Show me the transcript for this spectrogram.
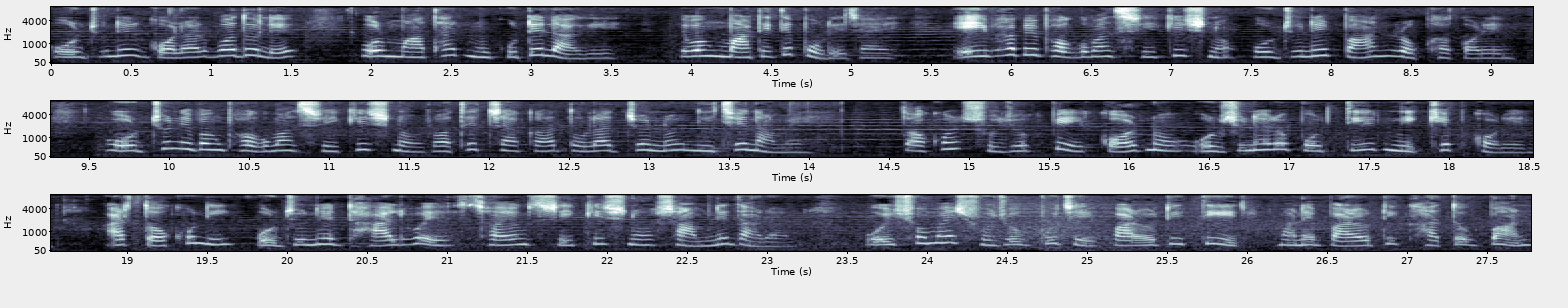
অর্জুনের গলার বদলে ওর মাথার মুকুটে লাগে এবং মাটিতে পড়ে যায়। এইভাবে ভগবান শ্রীকৃষ্ণ অর্জুনের প্রাণ রক্ষা করেন। অর্জুন এবং ভগবান শ্রীকৃষ্ণ রথের চাকা তোলার জন্য নিচে নামে। তখন সুযোগ পেয়ে কর্ণ অর্জুনের ওপর তীর নিক্ষেপ করেন, আর তখনই অর্জুনের ঢাল হয়ে স্বয়ং শ্রীকৃষ্ণ সামনে দাঁড়ান। ওই সময় সুযোগ বুঝে বারোটি তীর মানে বারোটি ঘাতক বাণ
